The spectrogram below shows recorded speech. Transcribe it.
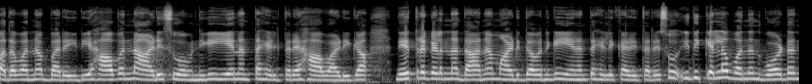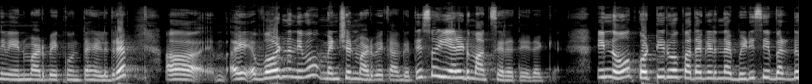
ಪದವನ್ನು ಬರೆಯಿರಿ. ಹಾವನ್ನು ಆಡಿಸುವವನಿಗೆ ಏನಂತ ಹೇಳ್ತಾರೆ ಹಾವಾಡಿಗ. ನೇತ್ರಗಳನ್ನು ದಾನ ಮಾಡಿದವನಿಗೆ ಏನಂತ ಹೇಳಿ ಕರೀತಾರೆ. ಸೊ ಇದಕ್ಕೆಲ್ಲ ಒಂದೊಂದು ವರ್ಡ್ನ ನೀವು ಏನು ಮಾಡಬೇಕು ಅಂತ ಹೇಳಿದ್ರೆ ವರ್ಡ್ನ ನೀವು ಮೆನ್ಷನ್ ಮಾಡಬೇಕಾಗುತ್ತೆ. ಸೊ ಎರಡು ಮಾರ್ಕ್ಸ್ ಇರುತ್ತೆ ಇದಕ್ಕೆ. ಇನ್ನು, ಕೊಟ್ಟಿರುವ ಪದಗಳನ್ನು ಬಿಡಿಸಿ ಬರೆದು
